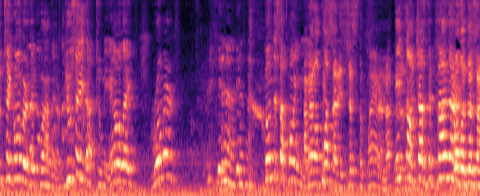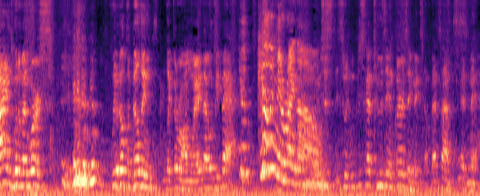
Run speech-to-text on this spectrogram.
to take over the planner. You say that to me. And I was like, Robert, don't disappoint me. I mean, on plus that it's just the planner, not the It's design. not just the planner. Well, the designs would have been worse. we built the building like the wrong way. That would be bad. You're killing me right now. We just, it's- we just got Tuesday and Thursday mixed up. That's not as bad.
